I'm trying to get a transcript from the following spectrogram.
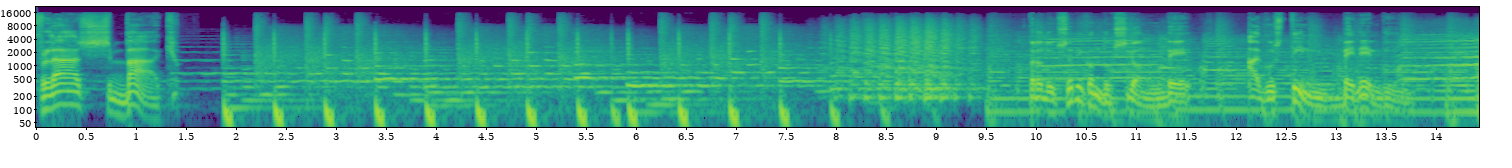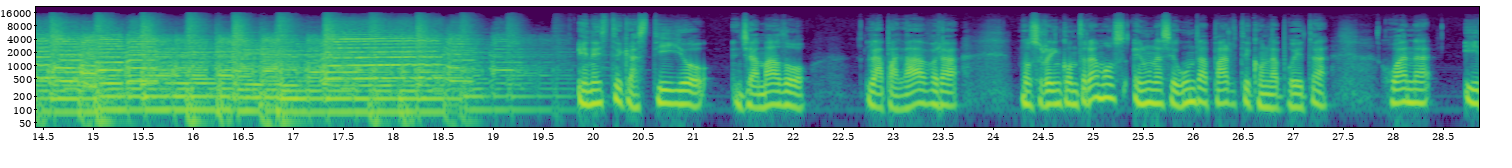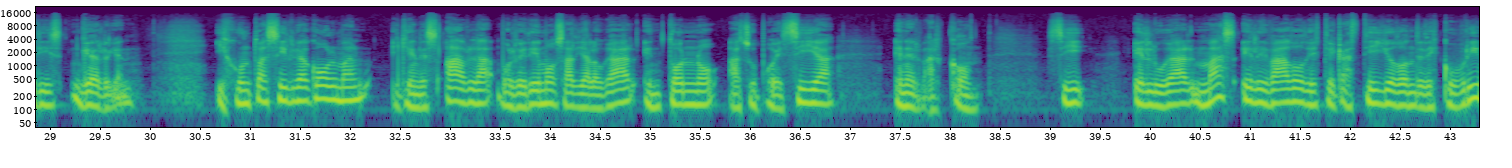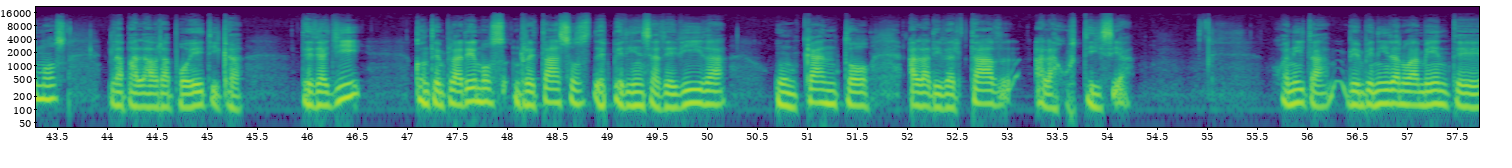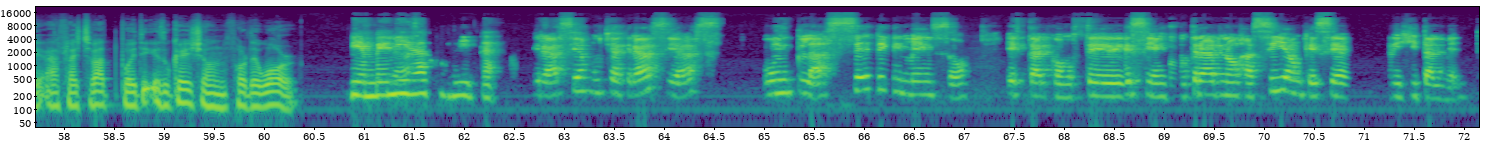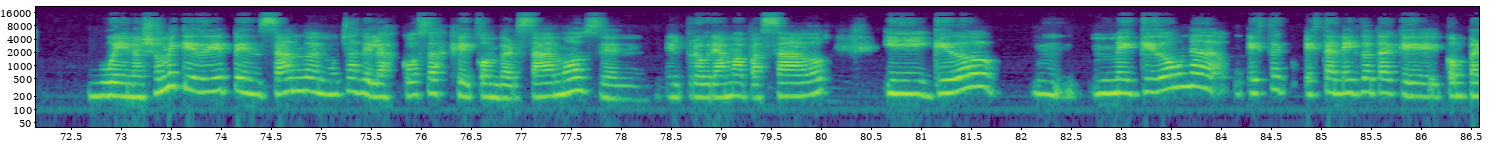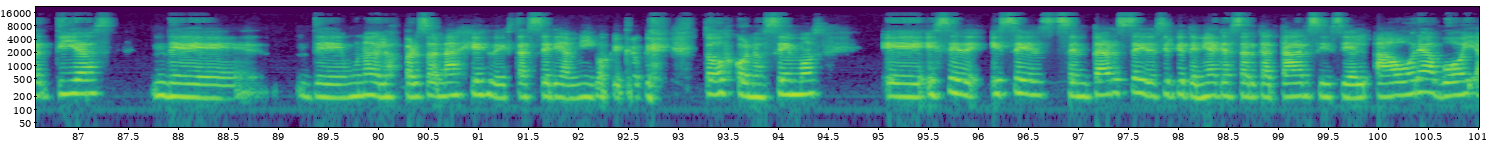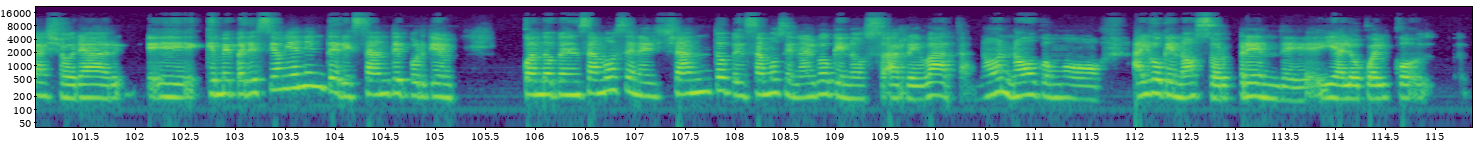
Flashback. Producción y conducción de Agustín Benelli. En este castillo llamado La Palabra, nos reencontramos en una segunda parte con la poeta Juana Iris Gergen. Y junto a Silvia Goldman y quien les habla, volveremos a dialogar en torno a su poesía en el balcón. Sí, el lugar más elevado de este castillo donde descubrimos la palabra poética. Desde allí contemplaremos retazos de experiencias de vida, un canto a la libertad, a la justicia. Juanita, bienvenida nuevamente a Flashback Poetic Education for the World. Bienvenida, Juanita. Gracias, muchas gracias. Un placer inmenso estar con ustedes y encontrarnos así, aunque sea digitalmente. Bueno, yo me quedé pensando en muchas de las cosas que conversamos en el programa pasado y quedó Mm, me quedó una, esta, esta anécdota que compartías de, de uno de los personajes de esta serie Amigos, que creo que todos conocemos, eh, ese, ese sentarse y decir que tenía que hacer catarsis y el ahora voy a llorar, eh, que me pareció bien interesante porque cuando pensamos en el llanto, pensamos en algo que nos arrebata, ¿no? No como algo que nos sorprende y a lo cual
